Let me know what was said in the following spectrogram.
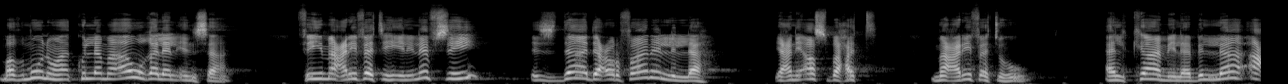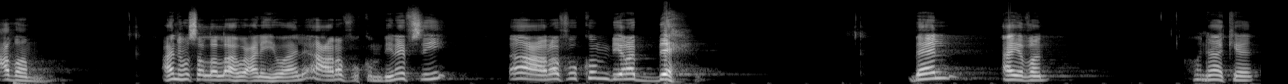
مضمونها كلما أوغل الإنسان في معرفته لنفسه ازداد عرفانا لله. يعني أصبحت معرفته الكاملة بالله أعظم. عنه صلى الله عليه وآله أعرفكم بنفسي أعرفكم بربه. بل أيضا هناك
